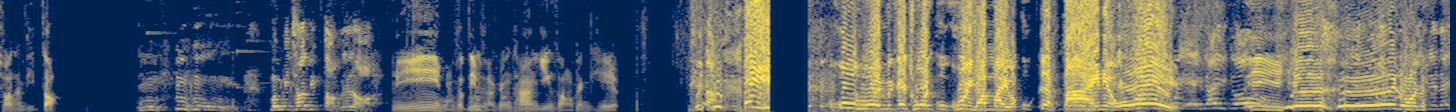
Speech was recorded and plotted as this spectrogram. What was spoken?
ช่องทางทิกตอกอืมมึงมีช่องทิกตอกด้วยเหรอ มีผมสตรีมสองช่องทางยิงสองแท่งเขตเฮ้ยโอ้โหยมึงจะชวนกูคุยทำไมวะกูเกือบตายเนี่ยโอ้ยคุยเองได้โก็ไอ้เฮ้ยโดนไอ้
